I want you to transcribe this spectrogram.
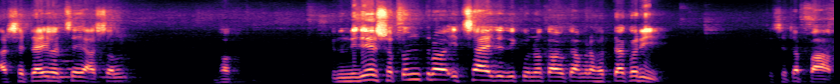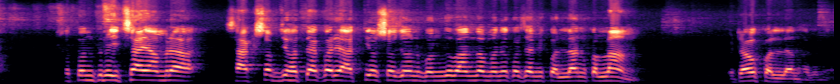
আর সেটাই হচ্ছে আসল ভক্তি। কিন্তু নিজের স্বতন্ত্র ইচ্ছায় যদি কোনো কাউকে আমরা হত্যা করি সেটা পাপ। স্বতন্ত্র ইচ্ছায় আমরা শাকসবজি হত্যা করে আত্মীয় স্বজন বন্ধু বান্ধব মনে করছে আমি কল্যাণ করলাম, এটাও কল্যাণ হবে না।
